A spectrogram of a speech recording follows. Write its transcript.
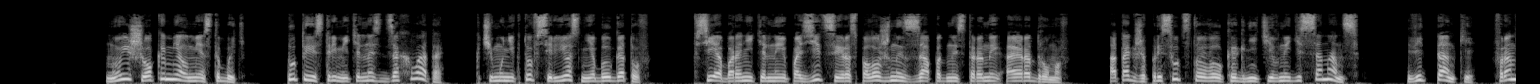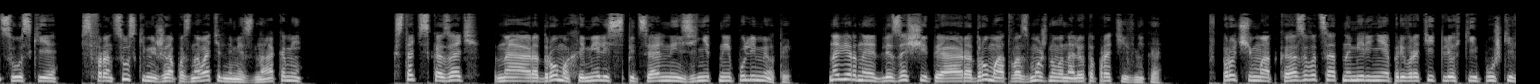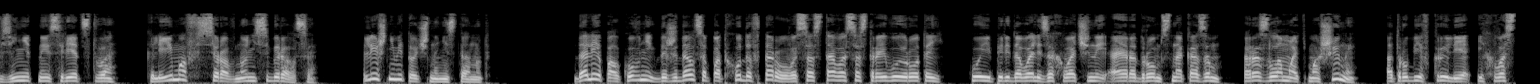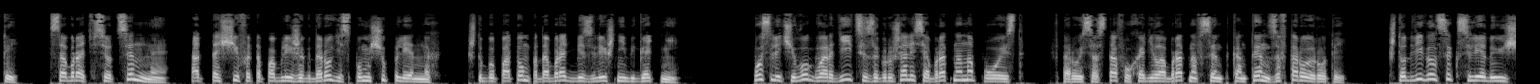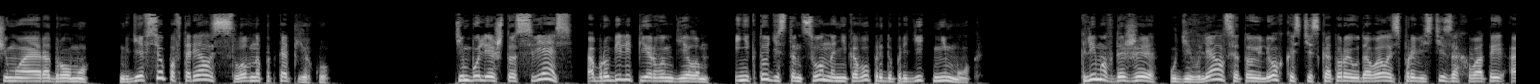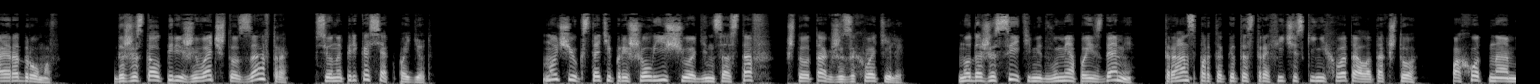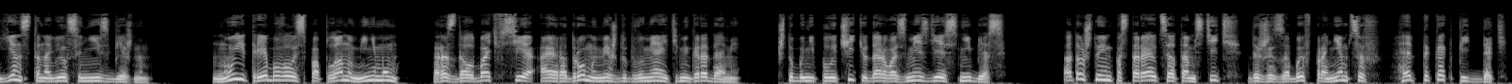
Ну и шок имел место быть. Тут и стремительность захвата, к чему никто всерьез не был готов. Все оборонительные позиции расположены с западной стороны аэродромов, а также присутствовал когнитивный диссонанс. Ведь танки французские, с французскими же опознавательными знаками. Кстати сказать, на аэродромах имелись специальные зенитные пулеметы, наверное, для защиты аэродрома от возможного налета противника. Впрочем, отказываться от намерения превратить легкие пушки в зенитные средства Климов все равно не собирался. Лишними точно не станут. Далее полковник дожидался подхода второго состава со строевой ротой, кои передавали захваченный аэродром с наказом разломать машины отрубив крылья и хвосты, собрать все ценное, оттащив это поближе к дороге с помощью пленных, чтобы потом подобрать без лишней беготни. После чего гвардейцы загружались обратно на поезд, второй состав уходил обратно в Сент-Кантен за второй ротой, что двигался к следующему аэродрому, где все повторялось словно под копирку. Тем более, что связь обрубили первым делом, и никто дистанционно никого предупредить не мог. Климов даже удивлялся той легкости, с которой удавалось провести захваты аэродромов. Даже стал переживать, что завтра все наперекосяк пойдет. Ночью, кстати, пришел еще один состав, что также захватили. Но даже с этими двумя поездами транспорта катастрофически не хватало, так что поход на Амьен становился неизбежным. Ну и требовалось по плану минимум раздолбать все аэродромы между двумя этими городами, чтобы не получить удар возмездия с небес. А то, что им постараются отомстить, даже забыв про немцев, это как пить дать.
